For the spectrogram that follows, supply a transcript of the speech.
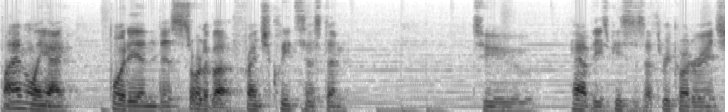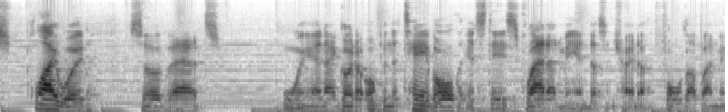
Finally, I put in this sort of a French cleat system to have these pieces of three quarter inch plywood so that when I go to open the table, it stays flat on me and doesn't try to fold up on me.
